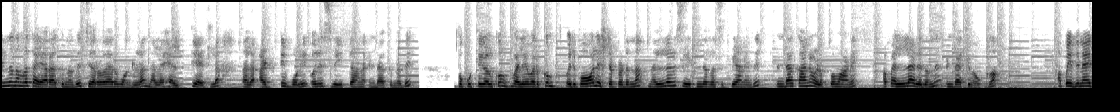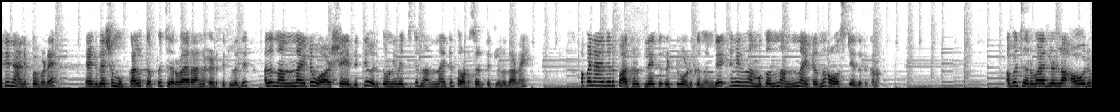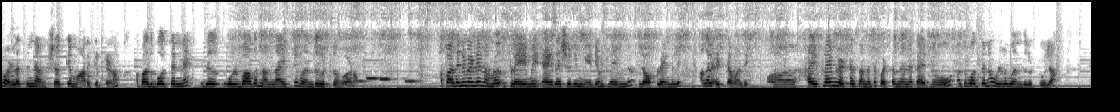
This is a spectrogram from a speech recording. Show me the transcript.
ഇന്ന് നമ്മൾ തയ്യാറാക്കുന്നത് ചെറുപയർ കൊണ്ടുള്ള നല്ല ഹെൽത്തി ആയിട്ടുള്ള നല്ല അടിപൊളി ഒരു സ്വീറ്റാണ് ഉണ്ടാക്കുന്നത്. അപ്പോൾ കുട്ടികൾക്കും വലിയവർക്കും ഒരുപോലെ ഇഷ്ടപ്പെടുന്ന നല്ലൊരു സ്വീറ്റിന്റെ റെസിപ്പിയാണിത് ഉണ്ടാക്കാനും എളുപ്പമാണ്. അപ്പോൾ എല്ലാവരും ഇതൊന്ന് ഉണ്ടാക്കി നോക്കുക. അപ്പോൾ ഇതിനായിട്ട് ഞാനിപ്പോൾ ഇവിടെ ഏകദേശം മുക്കാൽ കപ്പ് ചെറുപയറാണ് എടുത്തിട്ടുള്ളത്. അത് നന്നായിട്ട് വാഷ് ചെയ്തിട്ട് ഒരു തുണി വെച്ചിട്ട് നന്നായിട്ട് തുടച്ചെടുത്തിട്ടുള്ളതാണേ. അപ്പോൾ ഞാൻ പാത്രത്തിലേക്ക് ഇട്ട് കൊടുക്കുന്നുണ്ട്. ഇനി ഇത് നമുക്കൊന്ന് നന്നായിട്ടൊന്ന് റോസ്റ്റ് ചെയ്തെടുക്കണം. അപ്പോൾ ചെറുപയറിലുള്ള ആ ഒരു വെള്ളത്തിന്റെ അംശമൊക്കെ മാറി കിട്ടണം. അപ്പോൾ അതുപോലെ തന്നെ ഇത് ഉൾഭാഗം നന്നായിട്ട് വെന്ത് കിട്ടും വേണം. അപ്പോൾ അതിനു വേണ്ടി നമ്മൾ ഫ്ലെയിം ഏകദേശം ഒരു മീഡിയം ഫ്ലെയിമിൽ ലോ ഫ്ലെയിമിൽ അങ്ങനെ ഇട്ടാൽ മതി. ഹൈ ഫ്ലെയിമിൽ ഇട്ട സമയത്ത് പെട്ടെന്ന് തന്നെ കരിഞ്ഞു പോകും. അതുപോലെ തന്നെ ഉള്ളു വെന്ത് കിട്ടൂല.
